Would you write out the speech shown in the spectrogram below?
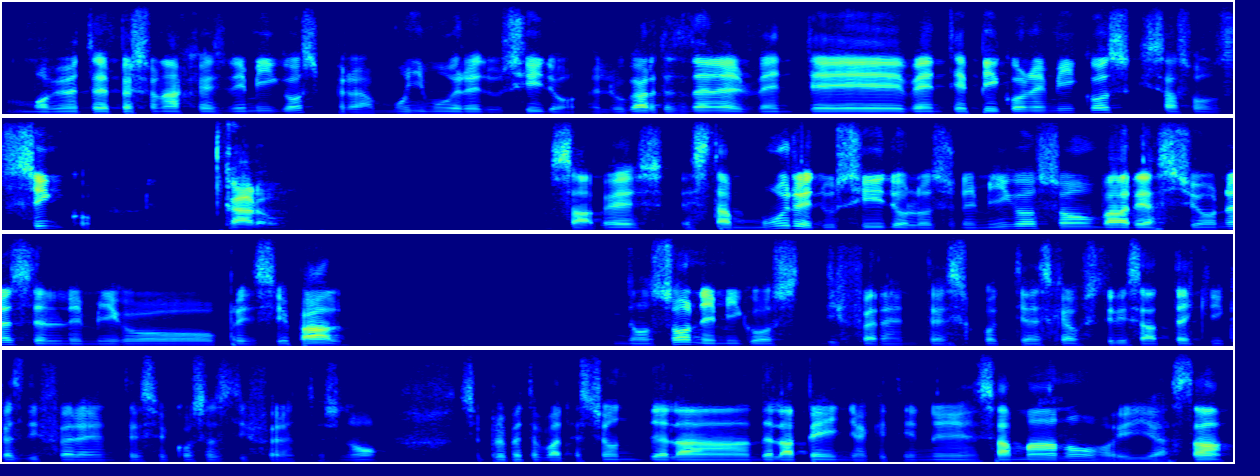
movimiento de personajes enemigos, pero muy, muy reducido. En lugar de tener 20, 20 y pico enemigos, quizás son 5. Claro. ¿Sabes? Está muy reducido. Los enemigos son variaciones del enemigo principal. No son enemigos diferentes. Tienes que utilizar técnicas diferentes y cosas diferentes. No. Simplemente variación de la, de la peña que tienes a mano y ya está.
